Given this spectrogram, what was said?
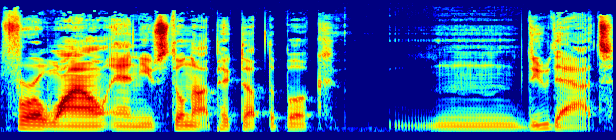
for a while and you've still not picked up the book, mm, do that.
